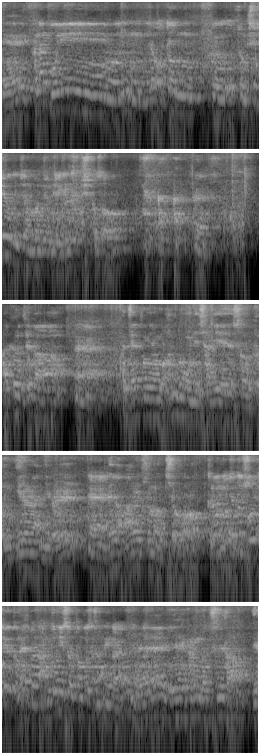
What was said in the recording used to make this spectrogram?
예. 그날 모임은 이제 어떤 그 좀 취지였는지 한번 좀 얘기를 듣고 싶어서. 네. 아, 그건 제가 네. 그 대통령 한동훈이 자리에서 그 일어난 일을 네. 말할 수는 없죠. 그럼 어쨌든 그렇게 그 네. 특별한 안건이 있었던 것은 아닌가요? 네, 예, 그런 거 없습니다. 예,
